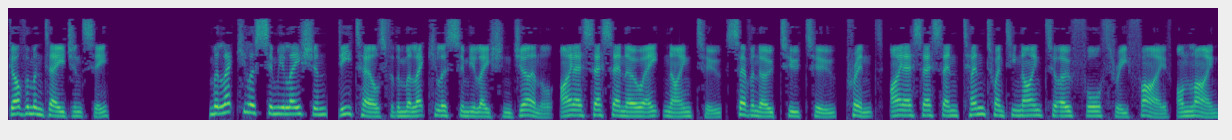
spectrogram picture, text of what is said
Government agency. Molecular simulation – Details for the Molecular Simulation Journal ISSN 0892-7022 print, ISSN 1029-0435 online.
